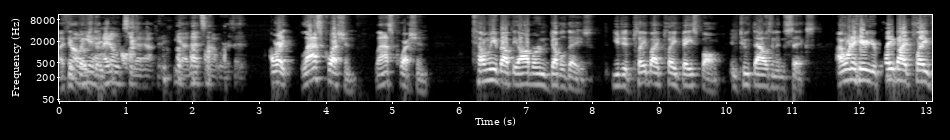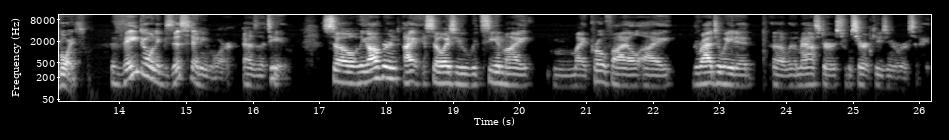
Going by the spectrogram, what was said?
I think. Oh yeah, I don't see that happening. Yeah, that's not worth it. All right, last question. Last question. Tell me about the Auburn Doubledays. You did play by play baseball in 2006. I want to hear your play by play voice. They don't exist anymore as a team. So the Auburn, I so as you would see in my my profile, I graduated uh, with a master's from Syracuse University.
